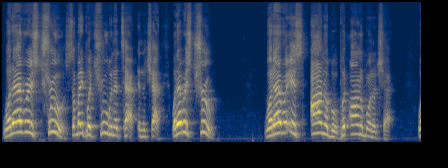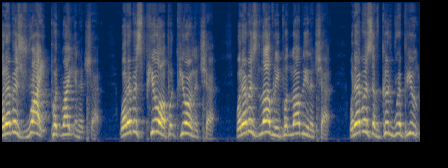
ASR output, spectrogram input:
whatever is true, somebody put true in the, chat, in the chat, whatever is true, whatever is honorable, put honorable in the chat Whatever is right, put right in the chat. Whatever is pure, put pure in the chat. Whatever is lovely, put lovely in the chat. Whatever is of good repute,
